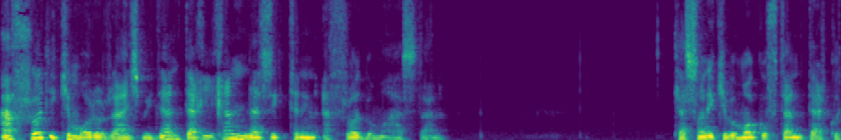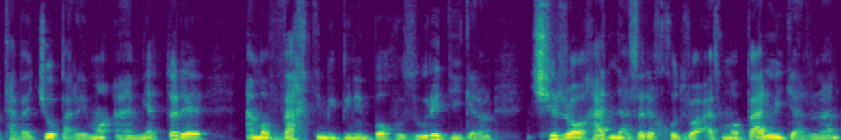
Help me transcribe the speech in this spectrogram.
افرادی که ما رو رنج میدن دقیقا نزدیکترین افراد به ما هستن. کسانی که به ما گفتن درک و توجه برای ما اهمیت داره اما وقتی می‌بینیم با حضور دیگران چه راحت نظر خود را از ما برمیگردونن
